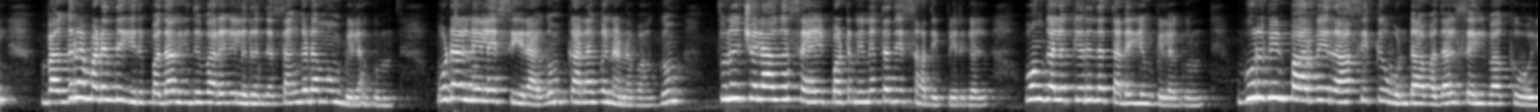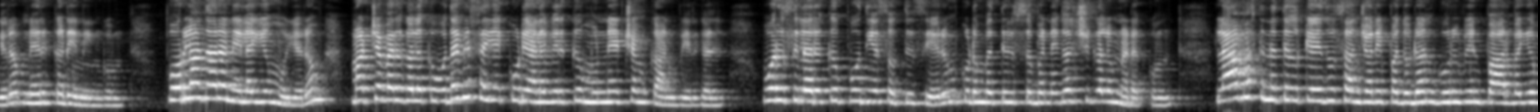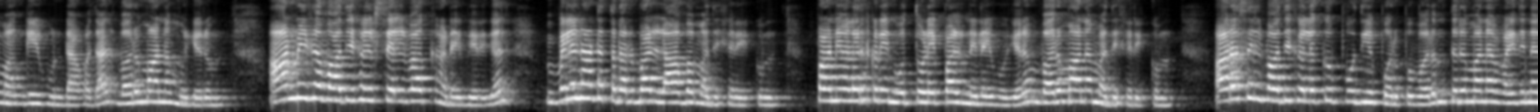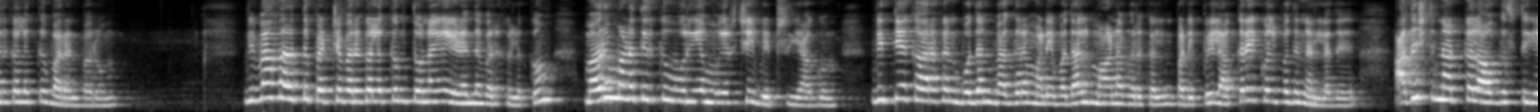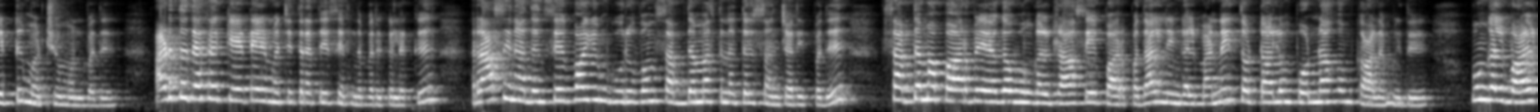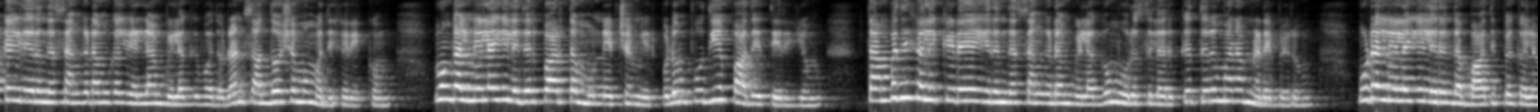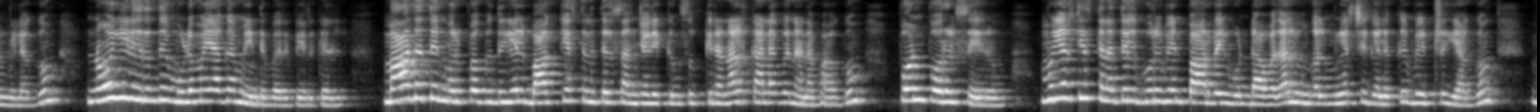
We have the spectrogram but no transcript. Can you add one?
வக்ரமடைந்து இருப்பதால் இதுவரையில் இருந்த சங்கடமும் விலகும். உடல்நிலை சீராகும் கனவு நனவாகும். துணிச்சலாக செயல்பட்டு நினைத்ததை சாதிப்பீர்கள். உங்களுக்கு இருந்த தடையும் விலகும். குருவின் பார்வை ராசிக்கு உண்டாவதால் செல்வாக்கு உயரும் நெருக்கடி நீங்கும். பொருளாதார நிலையும் உயரும். மற்றவர்களுக்கு உதவி செய்யக்கூடிய அளவிற்கு முன்னேற்றம் காண்பீர்கள். ஒரு சிலருக்கு புதிய சொத்து சேரும் குடும்பத்தில் சுப நிகழ்ச்சிகளும் நடக்கும். லாபஸ்தனத்தில் கேது சஞ்சரிப்பதுடன் குருவின் பார்வையும் அங்கே உண்டாவதால் வருமானம் உயரும். ஆன்மீகவாதிகள் செல்வாக்கு அடைவீர்கள். வெளிநாட்டு தொடர்பால் லாபம் அதிகரிக்கும். பணியாளர்களின் ஒத்துழைப்பால் நிலை உயரும் வருமானம் அதிகரிக்கும். அரசியல்வாதிகளுக்கு புதிய பொறுப்பு வரும் திருமண வயதினர்களுக்கு வரன் வரும். விவாகரத்து பெற்றவர்களுக்கும் துணையை இழந்தவர்களுக்கும் மறுமணத்திற்கு உரிய முயற்சி வெற்றியாகும். வித்தியக்காரகன் புதன் வக்ரம் அடைவதால் மாணவர்களின் படிப்பில் அக்கறை கொள்வது நல்லது. அதிர்ஷ்ட நாட்கள் ஆகஸ்ட் எட்டு மற்றும் ஒன்பது. அடுத்ததாக கேட்டயன் நட்சத்திரத்தை சேர்ந்தவர்களுக்கு ராசிநாதன் செவ்வாயும் குருவும் சப்தமஸ்தனத்தில் சஞ்சரிப்பது. சப்தம பார்வையாக உங்கள் ராசியை பார்ப்பதால் நீங்கள் மண்ணை தொட்டாலும் பொன்னாகும் காலம் இது. உங்கள் வாழ்க்கையில் இருந்த சங்கடங்கள் எல்லாம் விலகுவதுடன் சந்தோஷமும் அதிகரிக்கும். உங்கள் நிலையில் எதிர்பார்த்த முன்னேற்றம் ஏற்படும் புதிய பாதை தெரியும். தம்பதிகளுக்கிடையே இருந்த சங்கடம் விலகும் ஒரு சிலருக்கு திருமணம் நடைபெறும். உடல் நிலையில் இருந்த பாதிப்புகளும் விலகும். நோயிலிருந்து முழுமையாக மீண்டு வருவீர்கள். மாதத்தின் முற்பகுதியில் பாக்கியஸ்தனத்தில் சஞ்சரிக்கும் சுக்கிரனால் கனவு நனவாகும். பொன் பொருள் சேரும். முயற்சி ஸ்தனத்தில் குருவின் பார்வை உண்டாவதால் உங்கள் முயற்சிகளுக்கு வெற்றியாகும்.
